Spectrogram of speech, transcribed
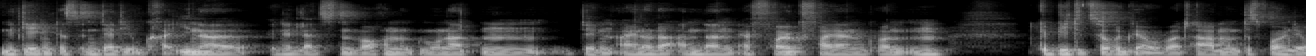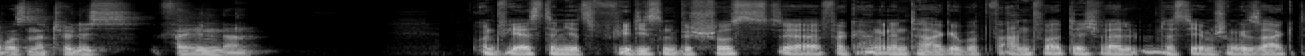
eine Gegend ist, in der die Ukrainer in den letzten Wochen und Monaten den ein oder anderen Erfolg feiern konnten, Gebiete zurückerobert haben und das wollen die Russen natürlich verhindern. Und wer ist denn jetzt für diesen Beschuss der vergangenen Tage überhaupt verantwortlich? Weil, das hast du eben schon gesagt,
